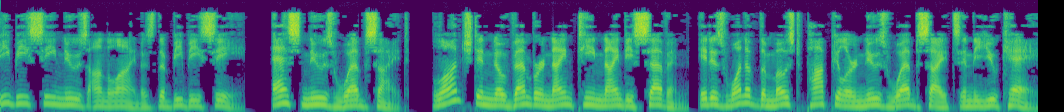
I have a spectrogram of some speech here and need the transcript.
BBC News Online is the BBC's news website. Launched in November 1997, it is one of the most popular news websites in the UK,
